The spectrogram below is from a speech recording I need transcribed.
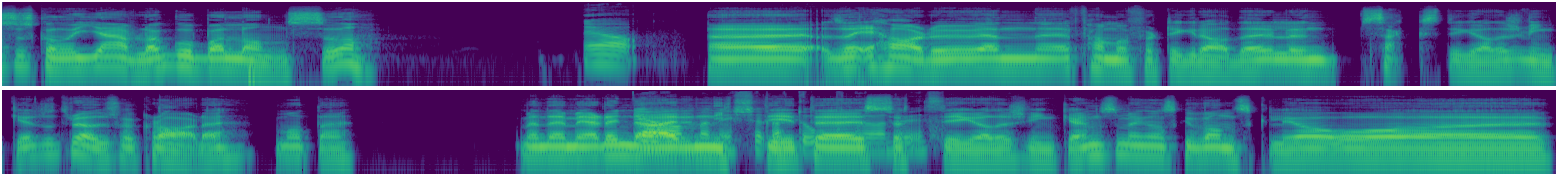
så skal du ha jævla god balanse, da. Ja. Uh, altså, har du en eh, 45 grader eller en 60 graders vinkel, så tror jeg du skal klare det, på en måte. Men det er mer den der ja, 90 rett opp til nødvendigvis. 70 graders vinkelen som er ganske vanskelig å, å uh,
